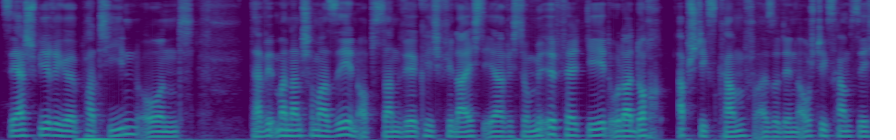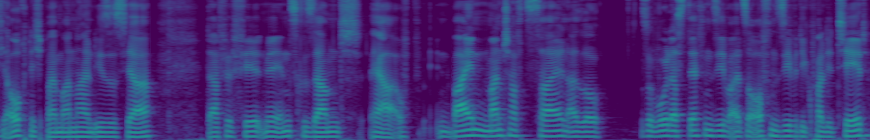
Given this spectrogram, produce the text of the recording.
sehr schwierige Partien und da wird man dann schon mal sehen, ob es dann wirklich vielleicht eher Richtung Mittelfeld geht oder doch Abstiegskampf. Also den Aufstiegskampf sehe ich auch nicht bei Mannheim dieses Jahr. Dafür fehlt mir insgesamt ja in beiden Mannschaftsteilen, also sowohl das Defensive als auch Offensive, die Qualität.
